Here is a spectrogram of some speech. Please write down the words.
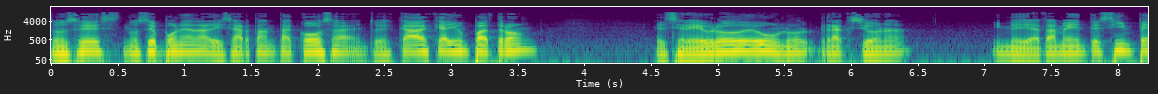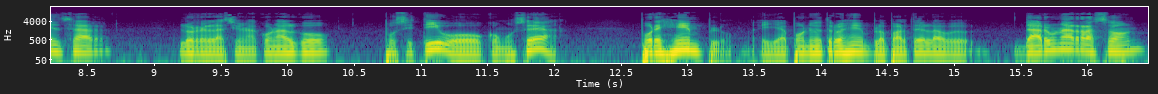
Entonces no se pone a analizar tanta cosa. Entonces cada vez que hay un patrón, el cerebro de uno reacciona inmediatamente sin pensar, lo relaciona con algo positivo o como sea. Por ejemplo, ella pone otro ejemplo, aparte de la, dar una razón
